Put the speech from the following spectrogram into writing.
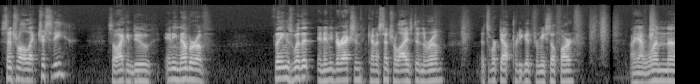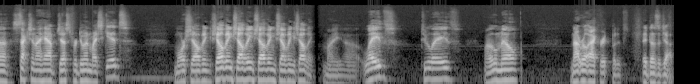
central electricity, so I can do any number of things with it in any direction, kind of centralized in the room. It's worked out pretty good for me so far. I have one uh, section I have just for doing my skids. More shelving, shelving, shelving, shelving, shelving, shelving. My uh, lathes, two lathes, my little mill. Not real accurate, but it's it does the job.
